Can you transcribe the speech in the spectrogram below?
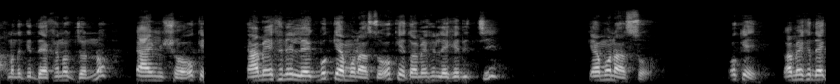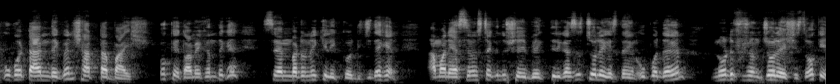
আপনাদেরকে দেখানোর জন্য টাইম সহ ওকে আমি এখানে লিখব, কেমন আসো ওকে তো আমি এখানে লিখে দিচ্ছি, কেমন আসো ওকে তো আমি এখানে দেখ উপর টাইম দেখবেন, সাতটা বাইশ। ওকে তো আমি এখান থেকে সেন্ড বাটনে ক্লিক করে দিচ্ছি। দেখেন, আমার এস এম কিন্তু সেই ব্যক্তির কাছে চলে গেছে। দেখেন, উপর দেখেন নোটিফিকেশন চলে এসেছে। ওকে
